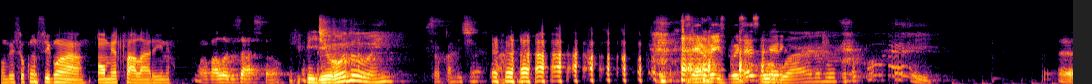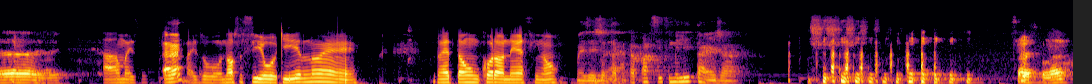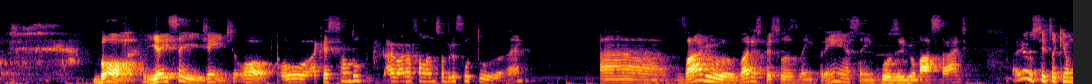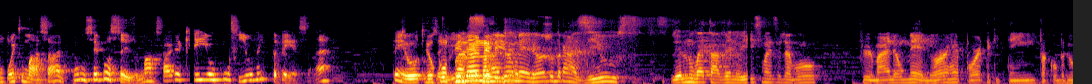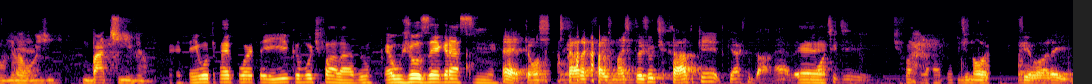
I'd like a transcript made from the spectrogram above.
Vamos ver se eu consigo uma, um aumento de salário aí, né? Uma valorização. Pediu rodou, hein? Só pra deixar claro. Zero vezes dois é O zero. guarda botou aí. É, Ah, mas, Hã? mas o nosso CEO aqui, ele não é. Não é tão coroné assim, não. Mas ele já tá com capacete militar já. sai fora. Bom, e é isso aí, gente. Ó, o- a questão do. Agora falando sobre o futuro, né? Há vários, várias pessoas da imprensa, inclusive o Massad. Aí eu cito aqui muito o Massad, porque eu não sei vocês. O Massad é quem eu confio na imprensa, né? Tem outros Eu aí, confio mas- Ana Ele é o melhor do Brasil. Ele não vai estar vendo isso, mas eu já vou afirmar, ele é o melhor repórter que tem pra cobrir o Vila É. hoje. Imbatível. Tem outro repórter aí que eu vou te falar, viu? É o José Gracinha. É, tem uns caras que faz mais prejudicado que, do que ajudar, né? Vem É. Um monte de, te falar, de 9 horas aí.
